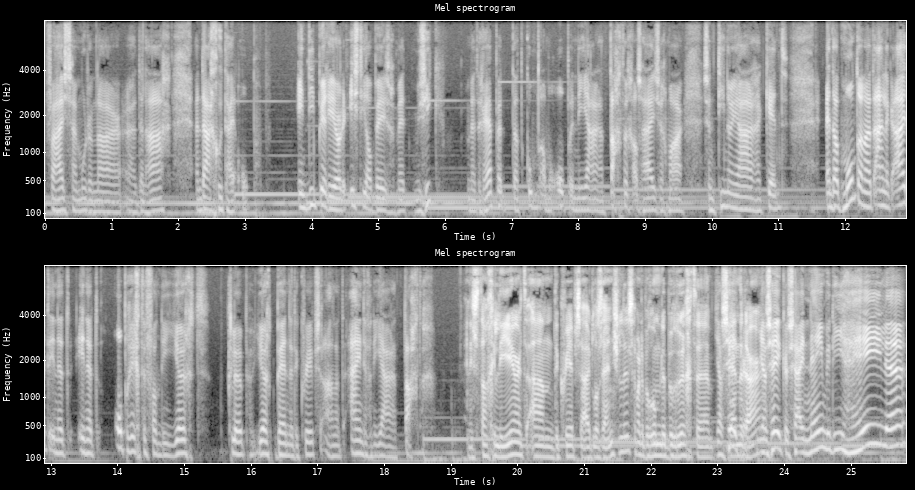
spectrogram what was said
verhuist zijn moeder naar eh, Den Haag. En daar groeit hij op. In die periode is hij al bezig met muziek, met rappen. Dat komt allemaal op in de jaren tachtig, als hij zeg maar zijn tienerjaren kent. En dat mondt dan uiteindelijk uit in het, in het oprichten van die jeugdclub, jeugdbende de Crips, aan het einde van de jaren tachtig. En is het dan gelieerd aan de Crips uit Los Angeles? Maar de beroemde, beruchte bende Jazeker, daar? jazeker. Zij nemen die hele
